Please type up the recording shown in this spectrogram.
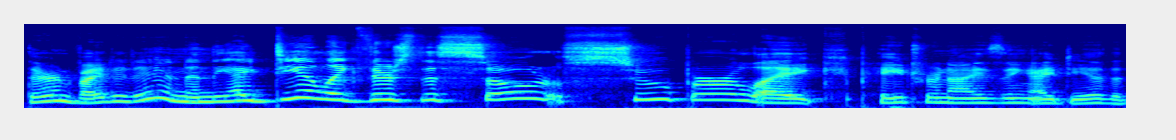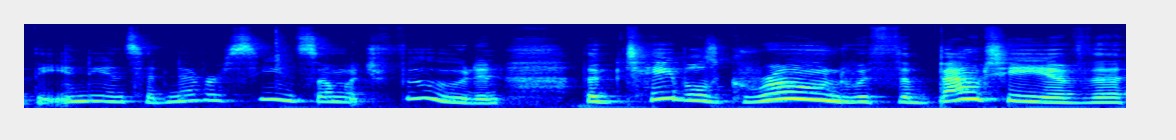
they're invited in and the idea like there's this so super like patronizing idea that the indians had never seen so much food and the tables groaned with the bounty of the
